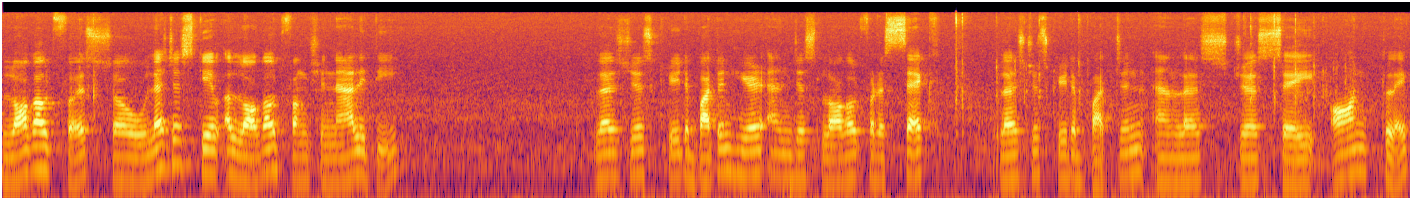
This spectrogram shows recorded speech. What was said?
log out first so let's just give a logout functionality let's just create a button here and just log out for a sec. Let's just create a button and let's just say on click.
